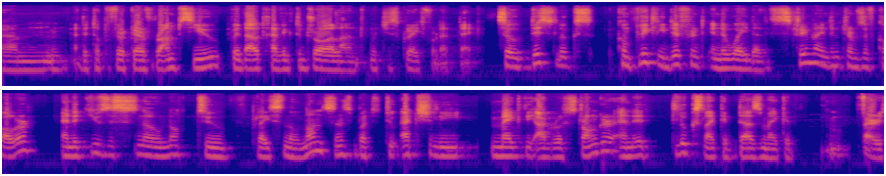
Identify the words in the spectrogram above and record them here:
um, at the top of your curve, ramps you without having to draw a land, which is great for that deck. So this looks completely different in the way that it's streamlined in terms of color and it uses snow not to play snow nonsense, but to actually make the aggro stronger. And it looks like it does make it very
